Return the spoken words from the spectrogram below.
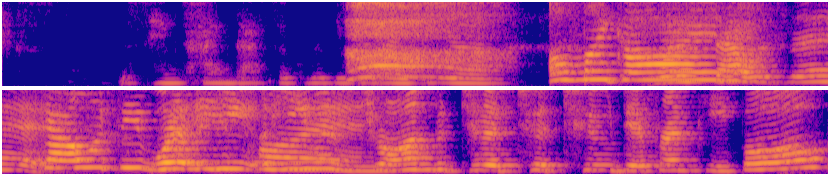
likes us both at the same time. That's a really good idea. Oh my god. What if that was it? That would be what really he fun. he was drawn to to two different people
